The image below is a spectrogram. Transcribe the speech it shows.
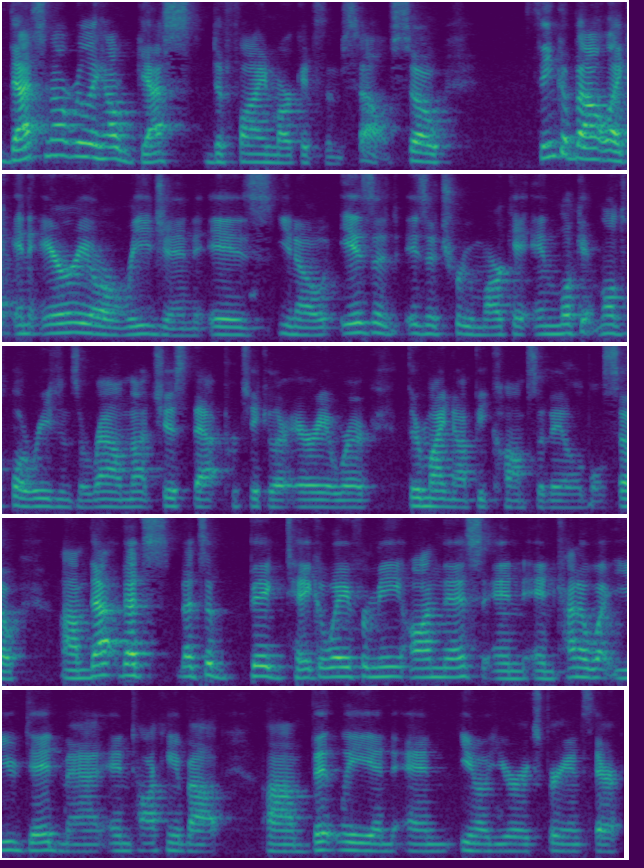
that's not really how guests define markets themselves. So think about like an area or region is you know is a is a true market and look at multiple regions around not just that particular area where there might not be comps available so um, that that's that's a big takeaway for me on this and and kind of what you did matt and talking about um, Bitely and and you know your experience there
